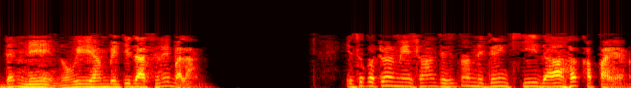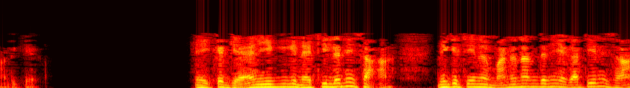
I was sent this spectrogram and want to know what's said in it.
දැන් මේ නොවි හම්බෙච්ච දර්ශනේ බලන්න. එතකොට මේ ශාන්ති සිතන මෙතෙන් කී දහහක් අපාය යනවාද කියලා. මේක ගෑණියගේ නැතිල නිසා මේකේ තියෙන මනනන්දනීය ගතිය නිසා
